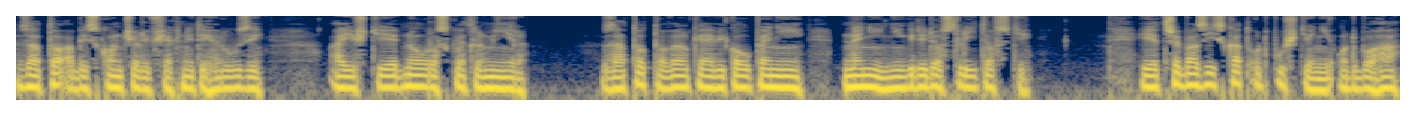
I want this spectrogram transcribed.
Za to, aby skončili všechny ty hrůzy a ještě jednou rozkvetl mír. Za toto velké vykoupení není nikdy dost lítosti. Je třeba získat odpuštění od Boha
